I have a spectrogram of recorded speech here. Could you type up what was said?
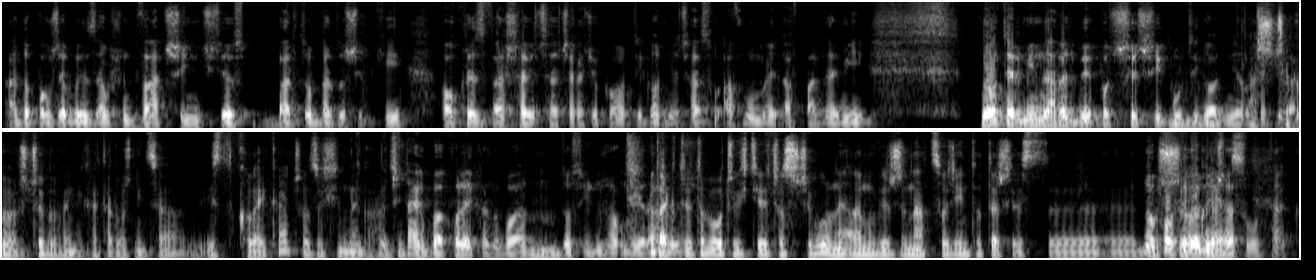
a do pogrzebu jest załóżmy dwa, trzy dni, czyli to jest bardzo, bardzo szybki okres. W Warszawie trzeba czekać około tygodnia czasu, a w, momen- a w pandemii no termin nawet były po 3-3,5 tygodnia A z czego, z czego wynika ta różnica? Jest kolejka, czy o coś innego chodzi? Znaczy, tak, była kolejka, no była dosyć duża No umieralność. tak, to, to był oczywiście czas szczególny, ale mówisz, że na co dzień to też jest e, no po tygodniu okres. czasu, tak.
